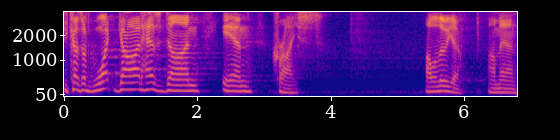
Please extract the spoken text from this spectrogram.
because of what God has done in Christ. Hallelujah. Amen.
